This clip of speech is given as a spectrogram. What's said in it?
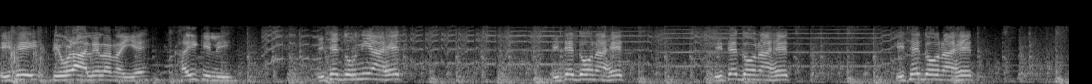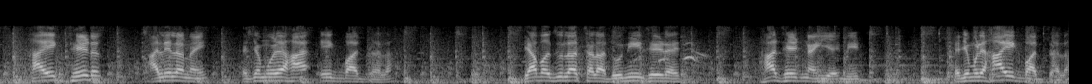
इथे पिवळा आलेला नाहीये. खाई केली. इथे दोन्ही आहेत. इथे दोन आहेत. इथे दोन आहेत. इथे दोन आहेत. हा एक झेड आलेला नाही. त्याच्यामुळे हा एक बाद झाला. या बाजूला चला दोन्ही झेड आहेत. हा झेड नाही आहे नीट. त्याच्यामुळे हा एक बाद झाला.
